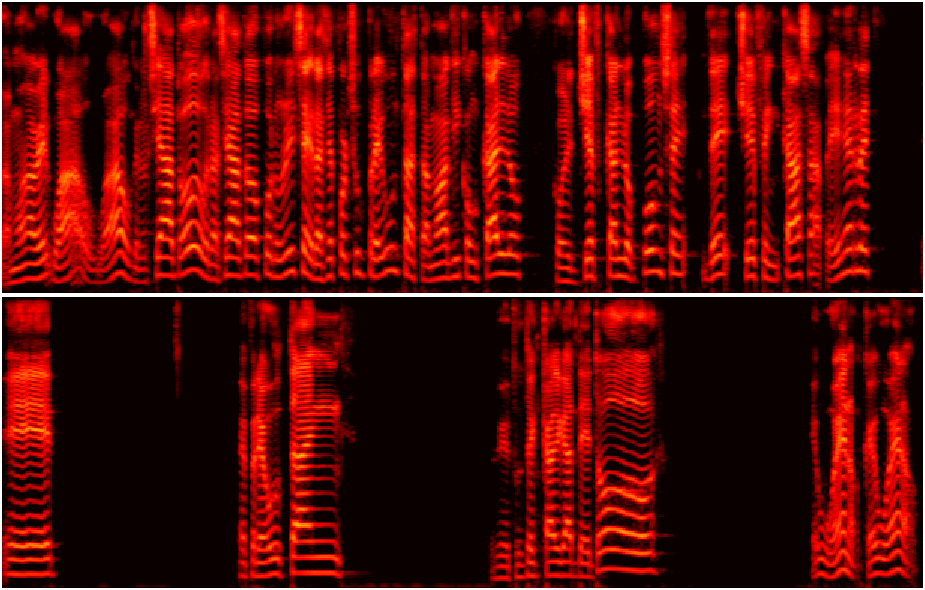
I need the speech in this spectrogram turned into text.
Vamos a ver, wow, wow, gracias a todos, gracias a todos por unirse, gracias por sus preguntas. Estamos aquí con Carlos, con el chef Carlos Ponce de Chef en Casa PR. Eh, me preguntan, porque tú te encargas de todo. Qué bueno, qué bueno.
